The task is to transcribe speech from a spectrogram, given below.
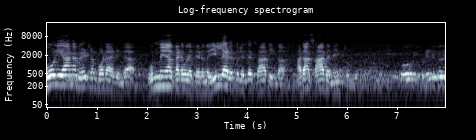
போலியான வேஷம் போடாதீங்க. உண்மையாக கடவுளை தேடுங்க. இல்லறத்துலேருந்தே சாதிங்க. அதான் சாதனைன்னு சொல்லியிருக்கோம் இப்போ இப்போ ரெண்டு பேர்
